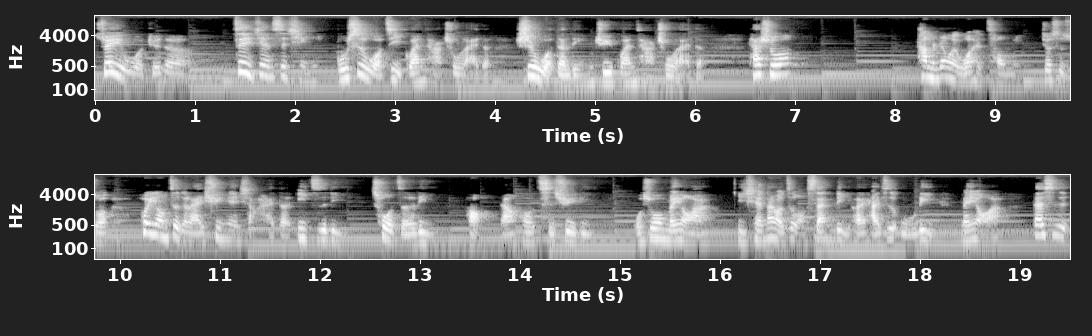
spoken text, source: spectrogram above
所以我觉得这件事情不是我自己观察出来的，是我的邻居观察出来的。他说，他们认为我很聪明，就是说会用这个来训练小孩的意志力、挫折力，好，然后持续力。我说没有啊，以前哪有这种三力还还是五力？没有啊。但是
